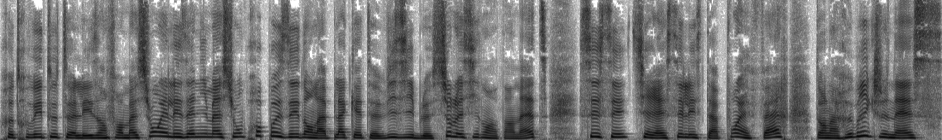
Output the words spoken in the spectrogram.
Retrouvez toutes les informations et les animations proposées dans la plaquette visible sur le site internet cc-célestat.fr dans la rubrique jeunesse.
